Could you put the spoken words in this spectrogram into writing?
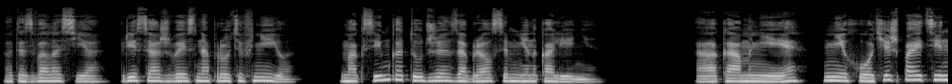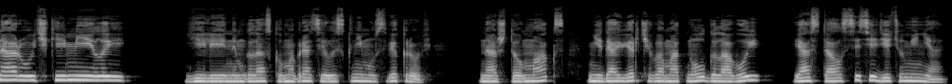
отозвалась я, присаживаясь напротив нее. Максимка тут же забрался мне на колени. «А ко мне не хочешь пойти на ручки, милый?» Елейным голоском обратилась к нему свекровь, на что Макс недоверчиво мотнул головой и остался сидеть у меня.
